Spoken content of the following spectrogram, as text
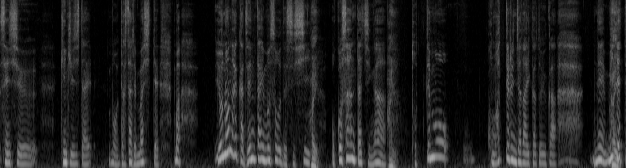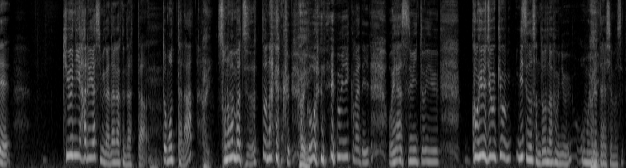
先週緊急事態も出されましてまあ世の中全体もそうですし、はい、お子さんたちがとっても困ってるんじゃないかというかね見てて、急に春休みが長くなったと思ったら、うんはい、そのままずっと長く、はい、ゴールデンウィークまでお休みというこういう状況水野さんどんなふうに思いになっていらっしゃいます、は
